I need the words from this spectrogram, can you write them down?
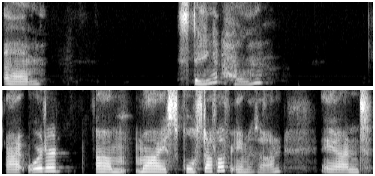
Um, staying at home. I ordered um my school stuff off Amazon and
